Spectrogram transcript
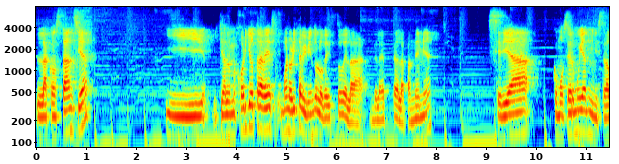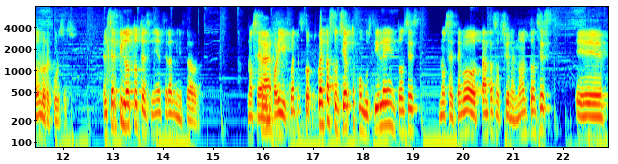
la constancia y, y, a lo mejor yo otra vez, bueno, ahorita viviendo lo de esto de la, de la época de la pandemia, sería como ser muy administrado en los recursos. El ser piloto te enseña a ser administrador. No sé, a lo mejor y cuentas cuentas con cierto combustible, entonces, no sé, tengo tantas opciones, ¿no? Entonces, eh,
